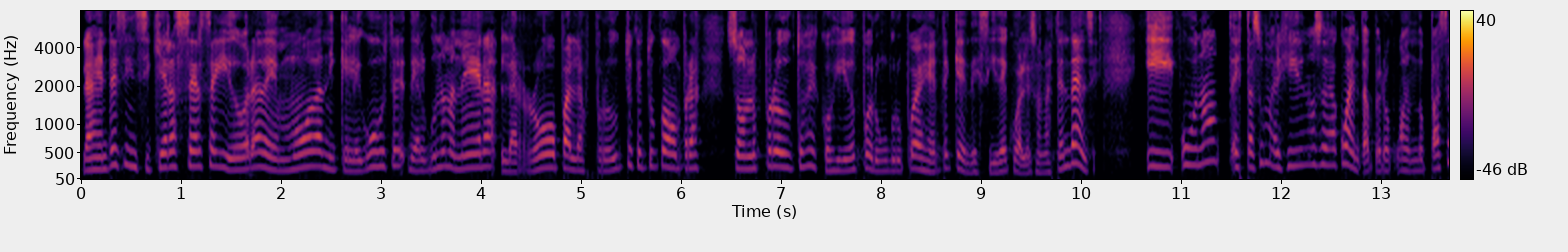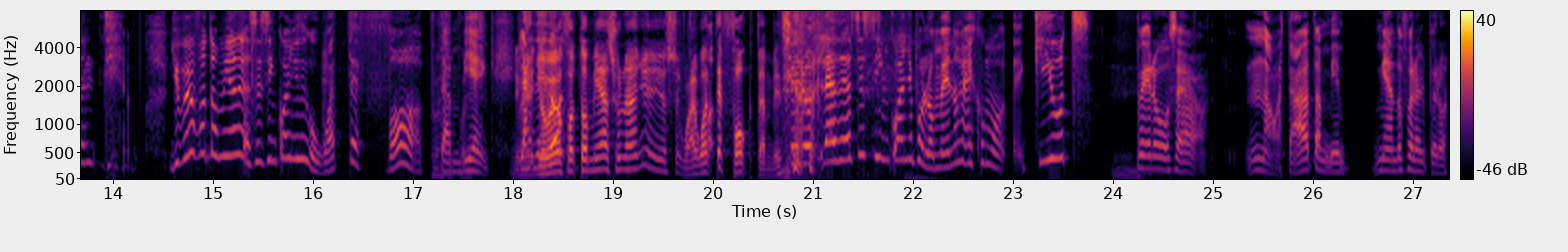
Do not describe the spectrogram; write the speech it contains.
La gente sin siquiera ser seguidora de moda ni que le guste, de alguna manera la ropa, los productos que tú compras son los productos escogidos por un grupo de gente que decide cuáles son las tendencias. Y uno está sumergido y no se da cuenta, pero cuando pasa el tiempo... Yo veo fotos mías de hace cinco años y digo, what the fuck, Por también. supuesto. Yo, Las yo veo dos- fotos mías hace un año y yo what the fuck también. pero las de hace cinco años por lo menos es como eh, cute, Mm. pero o sea, no, estaba también meando fuera del perol.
